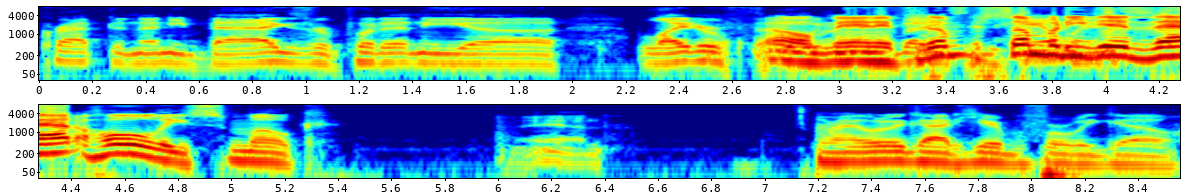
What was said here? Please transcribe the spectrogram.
crapped in any bags or put any uh, lighter fluid. Oh man, if some, somebody did that, holy smoke! man. All right, what do we got here before we go?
